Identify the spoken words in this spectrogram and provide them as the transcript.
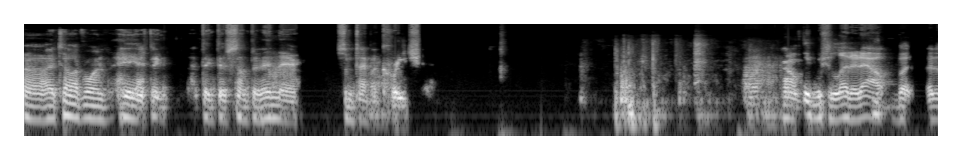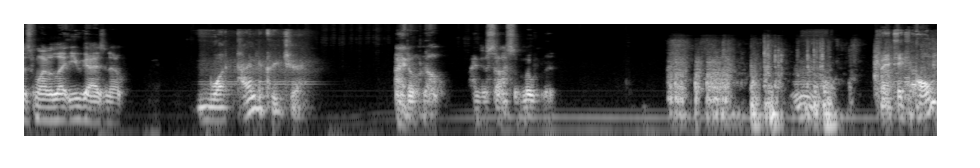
Uh, I tell everyone, "Hey, I think I think there's something in there, some type of creature." I don't think we should let it out, but I just want to let you guys know. What kind of creature? I don't know. I just saw some movement. Ooh. Can I take it home?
